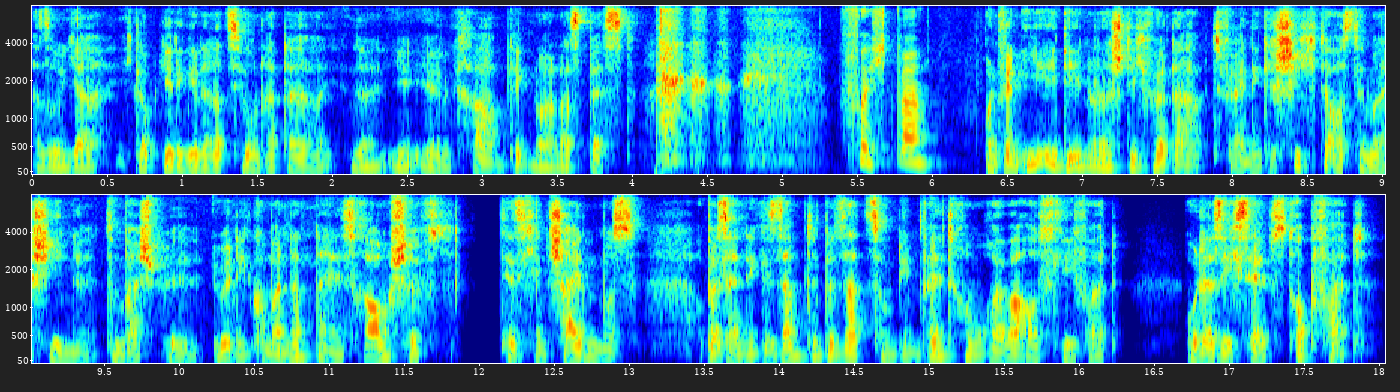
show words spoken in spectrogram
Also ja, ich glaube, jede Generation hat da ne, ihren Kram. Denk nur an Asbest. Furchtbar. Und wenn ihr Ideen oder Stichwörter habt für eine Geschichte aus der Maschine, zum Beispiel über den Kommandanten eines Raumschiffs, der sich entscheiden muss, ob er seine gesamte Besatzung dem Weltraumräuber ausliefert oder sich selbst opfert,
